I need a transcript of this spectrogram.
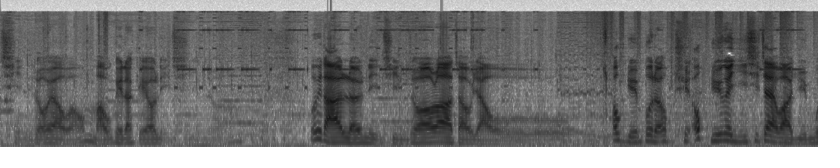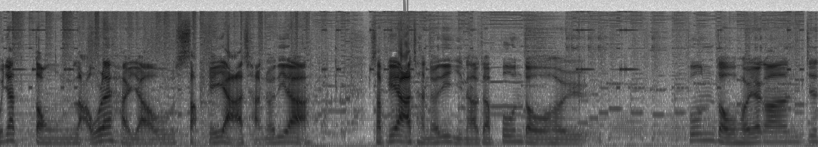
前左右啊？我唔係好記得幾多年前啊。好似大概兩年前左右啦，就由屋苑搬到屋村。屋苑嘅意思即係話原本一棟樓呢係有十幾廿層嗰啲啦，十幾廿層嗰啲，然後就搬到去搬到去一間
